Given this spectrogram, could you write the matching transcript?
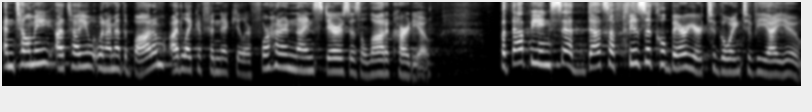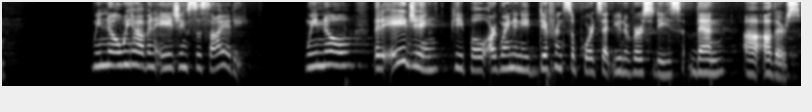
And tell me, I'll tell you, when I'm at the bottom, I'd like a funicular. 409 stairs is a lot of cardio. But that being said, that's a physical barrier to going to VIU. We know we have an aging society. We know that aging people are going to need different supports at universities than uh, others.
